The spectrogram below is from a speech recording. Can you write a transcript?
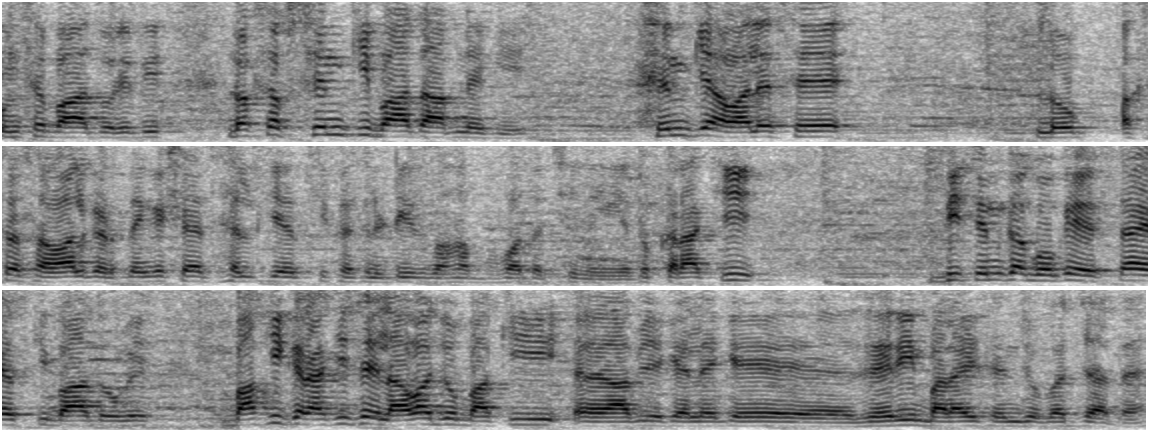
उनसे बात हो रही थी। डॉक्टर साहब, सिंध की बात आपने की। सिंध के हवाले से लोग अक्सर सवाल करते हैं कि शायद हेल्थ केयर की फैसिलिटीज़ वहाँ बहुत अच्छी नहीं है। तो कराची भी सिंध का गो के हिस्सा है इसकी बात हो गई। बाकी कराची से अलावा जो बाकी आप ये कह लें कि जहरीन बलाई सिंध जो बच जाता है,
